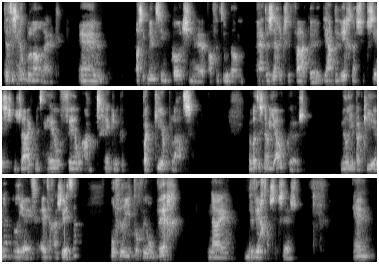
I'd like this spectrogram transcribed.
dat is heel belangrijk. En als ik mensen in coaching heb, af en toe dan, ja, dan zeg ik ze vaak, ja, de weg naar succes is bezaaid met heel veel aantrekkelijke parkeerplaatsen. Maar wat is nou jouw keuze? Wil je parkeren? Wil je even, even gaan zitten? Of wil je toch weer op weg naar de weg van succes? En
